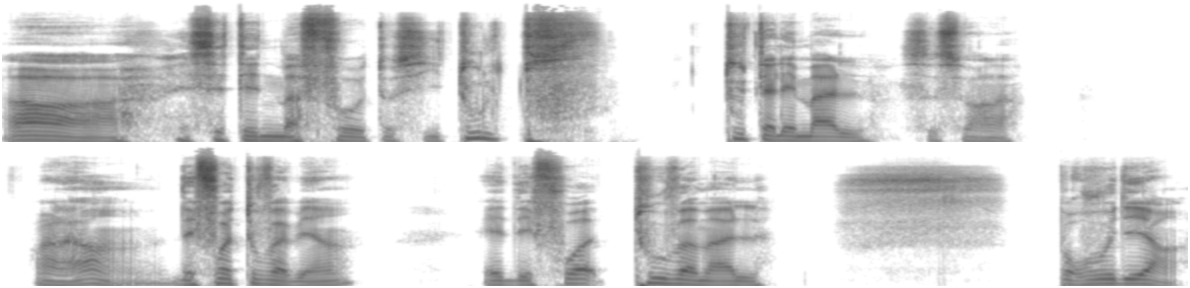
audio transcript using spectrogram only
Ah, et c'était de ma faute aussi. Tout, tout allait mal ce soir-là. Voilà, hein. des fois tout va bien, et des fois tout va mal. Pour vous dire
